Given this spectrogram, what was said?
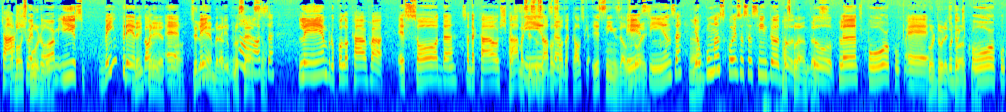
tacho enorme. Isso, bem preto. Bem igual, preto. É, Você bem lembra do processo? Nossa, lembro. Colocava é, soda, soda cáustica, ah mas vocês cinza, usavam soda cáustica e cinza, os e dois. cinza Ah. e algumas coisas assim do, do, Umas plantas. do plantas, porco, é, Gordura de gordura de porco. porco.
